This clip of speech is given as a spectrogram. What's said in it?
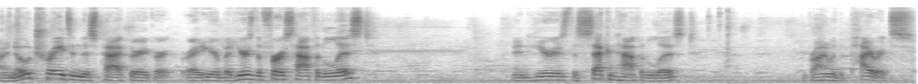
All right, no trades in this pack right here, but here's the first half of the list. And here is the second half of the list. Brian with the Pirates.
